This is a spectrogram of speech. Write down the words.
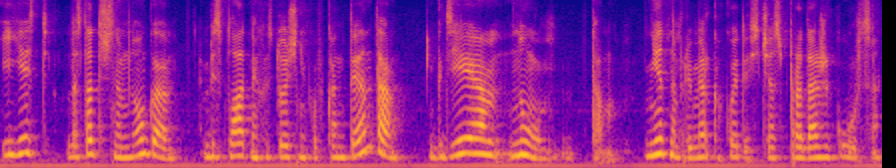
И есть достаточно много бесплатных источников контента, где, ну, там, нет, например, какой-то сейчас продажи курса.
